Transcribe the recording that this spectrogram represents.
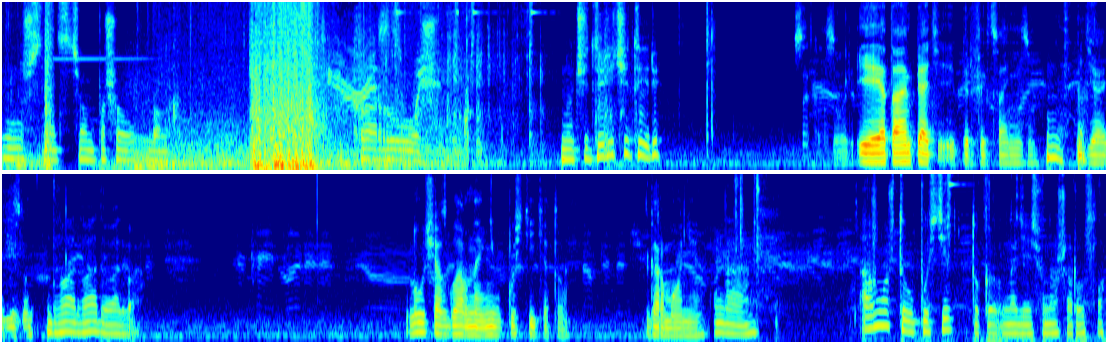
Минус 16, он пошел лонг. Хорош. Ну, 4-4. Заказывали. И это опять перфекционизм, идеализм. 2-2-2-2. Ну, сейчас главное не упустить эту гармонию. Да. А может и упустить, только, надеюсь, в наше русло.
